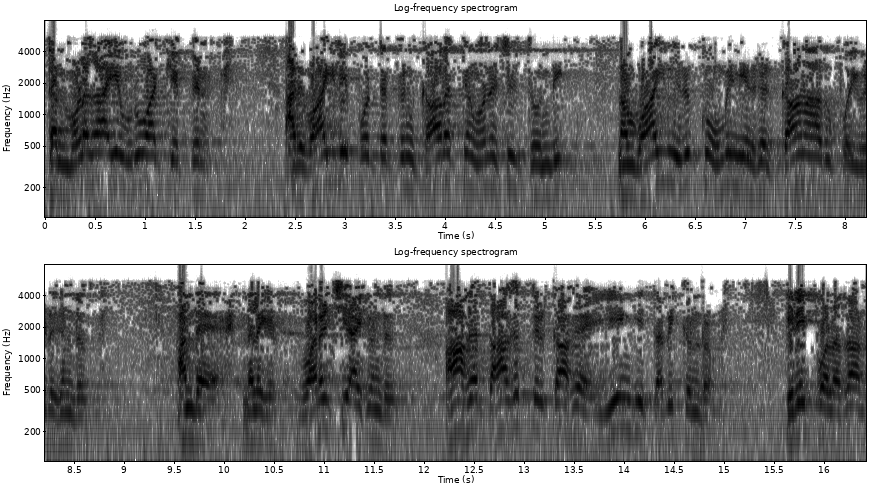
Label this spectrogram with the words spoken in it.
தன் மிளகாயை உருவாக்கிய பின் அது வாயிலை போட்ட பின் காலத்தின் உணர்ச்சி தோண்டி நம் வாயில் இருக்கும் உமிழ்நீர்கள் காணாது போய்விடுகின்றது. அந்த நிலைகள் வறட்சியாகின்றது. ஆக தாகத்திற்காக ஏங்கி தவிக்கின்றோம். இதை போலதான்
